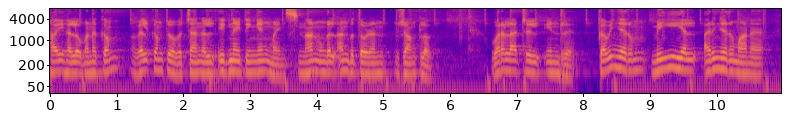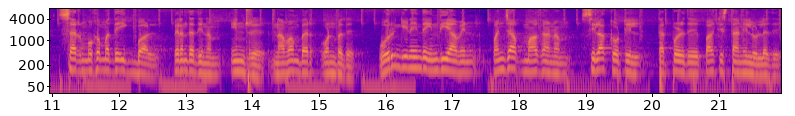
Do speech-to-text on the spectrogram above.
ஹாய் ஹலோ வணக்கம். Welcome to our channel igniting young minds நான் உங்கள் அன்பு தோழன் ஜாங் கிளாத் வரலாற்றில் இன்று கவிஞரும் மெய்யியல் அறிஞருமான சர் முகமது இக்பால் பிறந்த தினம் இன்று நவம்பர் ஒன்பது. ஒருங்கிணைந்த இந்தியாவின் பஞ்சாப் மாகாணம் சிலாக்கோட்டில் தற்பொழுது பாகிஸ்தானில் உள்ளது.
